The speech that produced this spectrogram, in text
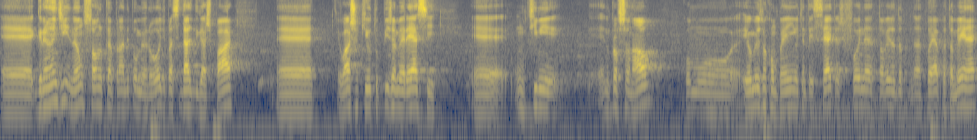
é, grande, não só no campeonato de Pomerode, para a cidade de Gaspar. É, eu acho que o Tupi já merece é, um time é, no profissional, como eu mesmo acompanhei em 87, acho que foi, né, talvez da, da tua época também, né?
